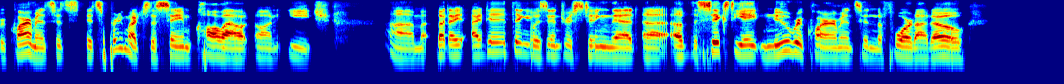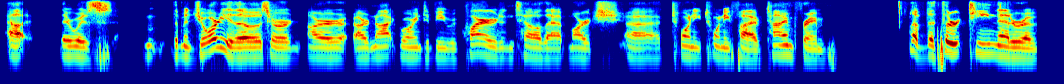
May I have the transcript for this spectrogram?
requirements, it's, it's pretty much the same call out on each. Um, but I, I, did think it was interesting that uh, of the 68 new requirements in the 4.0, uh, there was the majority of those are, are, are not going to be required until that March uh, 2025 timeframe of the 13 that are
